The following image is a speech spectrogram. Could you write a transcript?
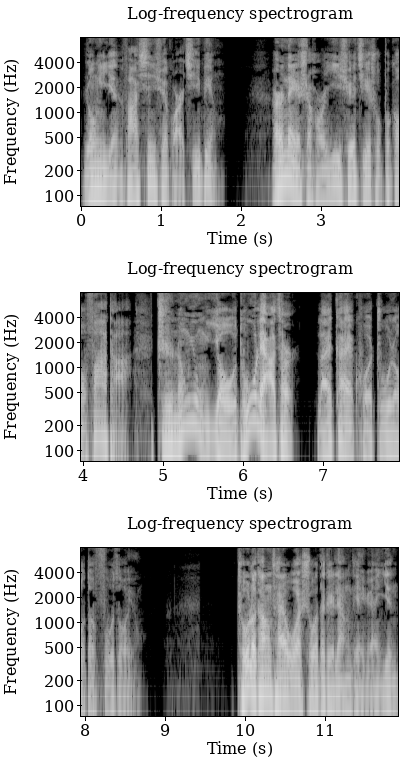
容易引发心血管疾病。而那时候医学技术不够发达，只能用“有毒”俩字儿来概括猪肉的副作用。除了刚才我说的这两点原因，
